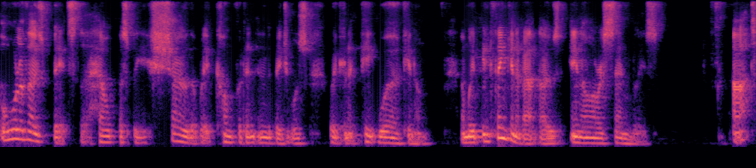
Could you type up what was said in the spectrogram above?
All of those bits that help us be show that we're confident individuals we're going to keep working on. And we've been thinking about those in our assemblies. But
